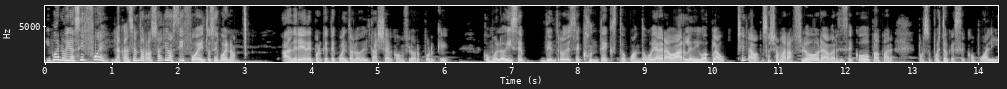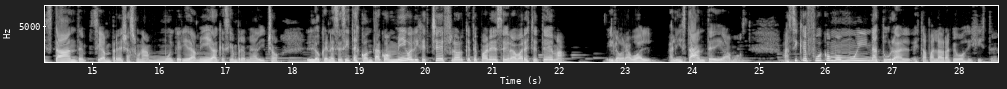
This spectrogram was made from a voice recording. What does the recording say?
y bueno, y así fue. La canción de Rosario así fue. Entonces, bueno, adrede, ¿por qué te cuento lo del taller con Flor? Porque como lo hice dentro de ese contexto, cuando voy a grabar le digo a Clau, che, la vamos a llamar a Flor a ver si se copa. Para... Por supuesto que se copó al instante. Siempre, ella es una muy querida amiga que siempre me ha dicho, lo que necesites contar conmigo. Le dije, che, Flor, ¿qué te parece grabar este tema? Y lo grabó al, al instante, digamos. Así que fue como muy natural esta palabra que vos dijiste,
